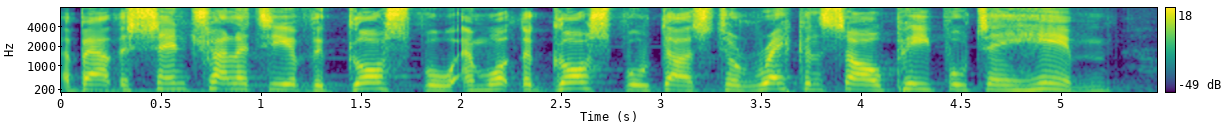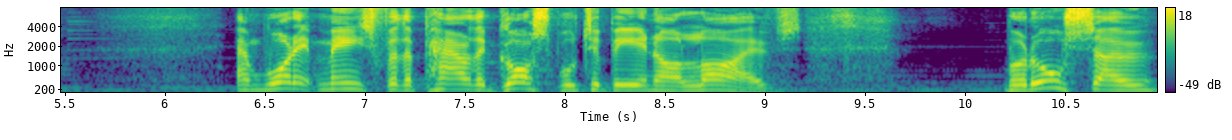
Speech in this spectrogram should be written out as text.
about the centrality of the gospel and what the gospel does to reconcile people to Him and what it means for the power of the gospel to be in our lives, but also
